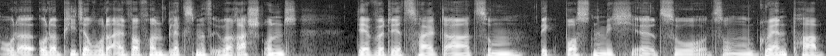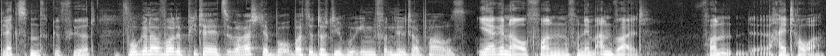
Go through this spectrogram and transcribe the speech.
Oder, oder Peter wurde einfach von Blacksmith überrascht und der wird jetzt halt da zum Big Boss, nämlich äh, zu, zum Grandpa Blacksmith geführt. wo genau wurde Peter jetzt überrascht? Der beobachtet doch die Ruinen von Hilltop House. Ja, genau, von, von dem Anwalt. Von äh, Hightower.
